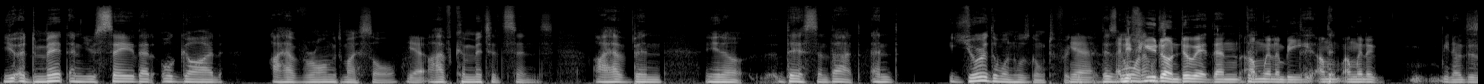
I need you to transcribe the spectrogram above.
you admit and you say that oh God, I have wronged my soul. yeah. I have committed sins. I have been, you know, this and that, and you're the one who's going to forgive yeah. me. There's and no if you else. don't do it, then The- I'm gonna be. the- I'm. the- I'm gonna. You know, there's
